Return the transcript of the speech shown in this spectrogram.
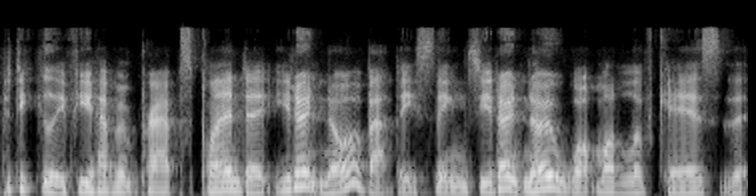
particularly if you haven't perhaps planned it, you don't know about these things. You don't know what model of cares, the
